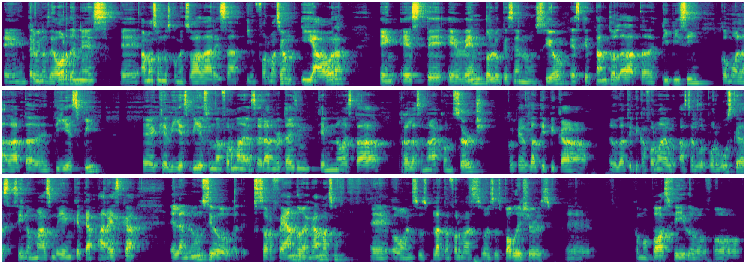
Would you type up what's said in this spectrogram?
en términos de órdenes, eh, Amazon nos comenzó a dar esa información. Y ahora en este evento lo que se anunció es que tanto la data de PPC como la data de DSP, eh, que DSP es una forma de hacer advertising que no está relacionada con search, porque es la típica, es la típica forma de hacerlo por búsquedas, sino más bien que te aparezca el anuncio surfeando en Amazon eh, o en sus plataformas o en sus publishers eh, como BuzzFeed o, o,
